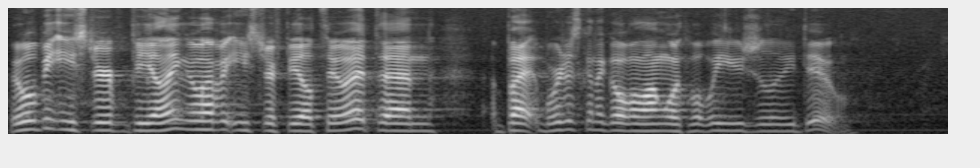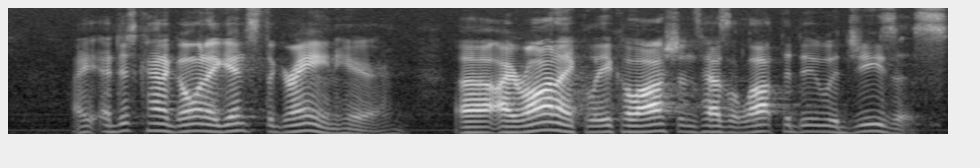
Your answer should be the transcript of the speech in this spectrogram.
it will be Easter feeling. We'll have an Easter feel to it. And, but we're just going to go along with what we usually do. I, am just kind of going against the grain here. Uh, ironically, Colossians has a lot to do with Jesus.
